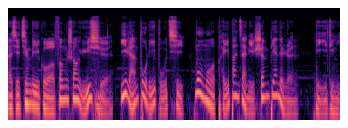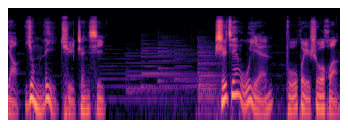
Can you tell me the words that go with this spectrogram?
那些经历过风霜雨雪，依然不离不弃、默默陪伴在你身边的人，你一定要用力去珍惜。时间无言，不会说谎，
